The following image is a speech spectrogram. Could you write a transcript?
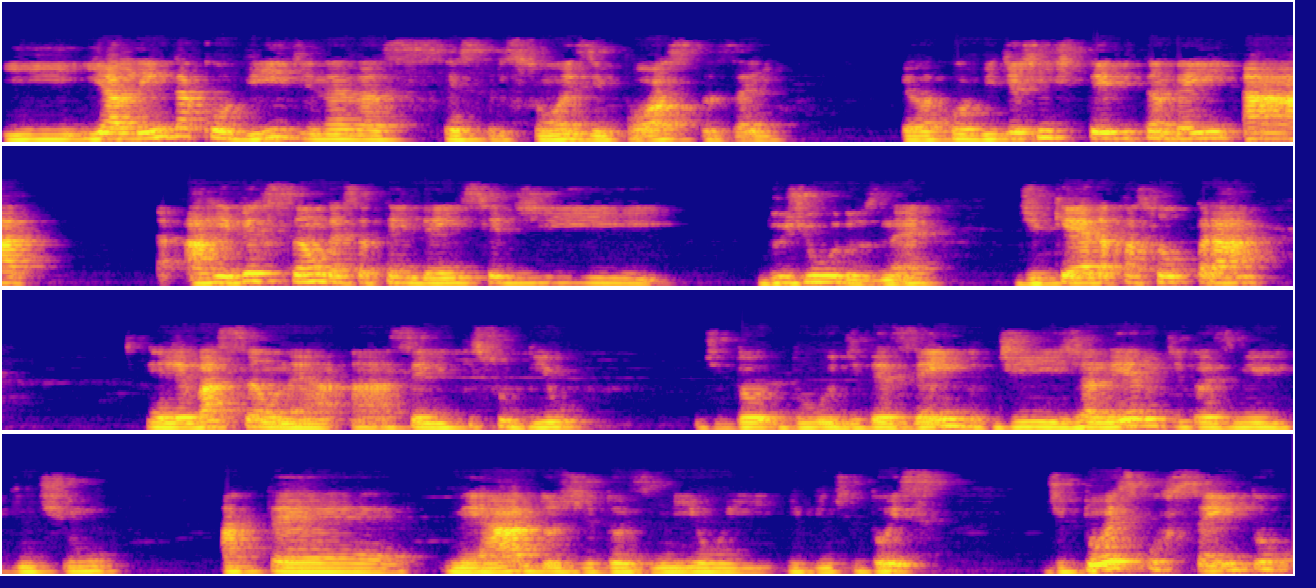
E, e além da Covid, né, das restrições impostas aí pela Covid, a gente teve também a, a reversão dessa tendência de, dos juros, né? De queda passou para elevação, né? A, Selic subiu de, do, de dezembro, de janeiro de 2021 até meados de 2022, de 2%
